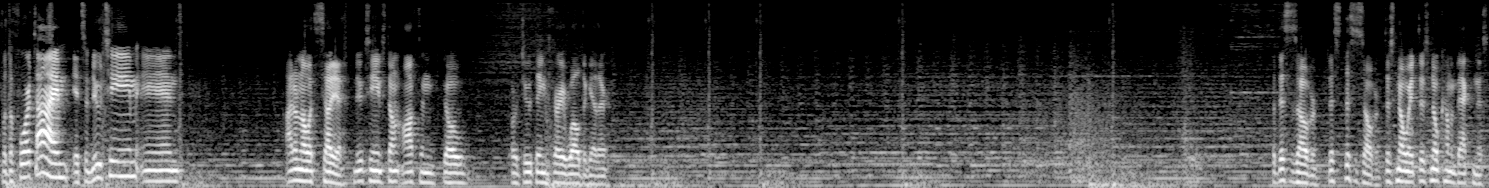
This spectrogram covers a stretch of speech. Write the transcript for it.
for the fourth time, it's a new team, and I don't know what to tell you. New teams don't often go or do things very well together. But this is over. This this is over. There's no way. There's no coming back from this,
